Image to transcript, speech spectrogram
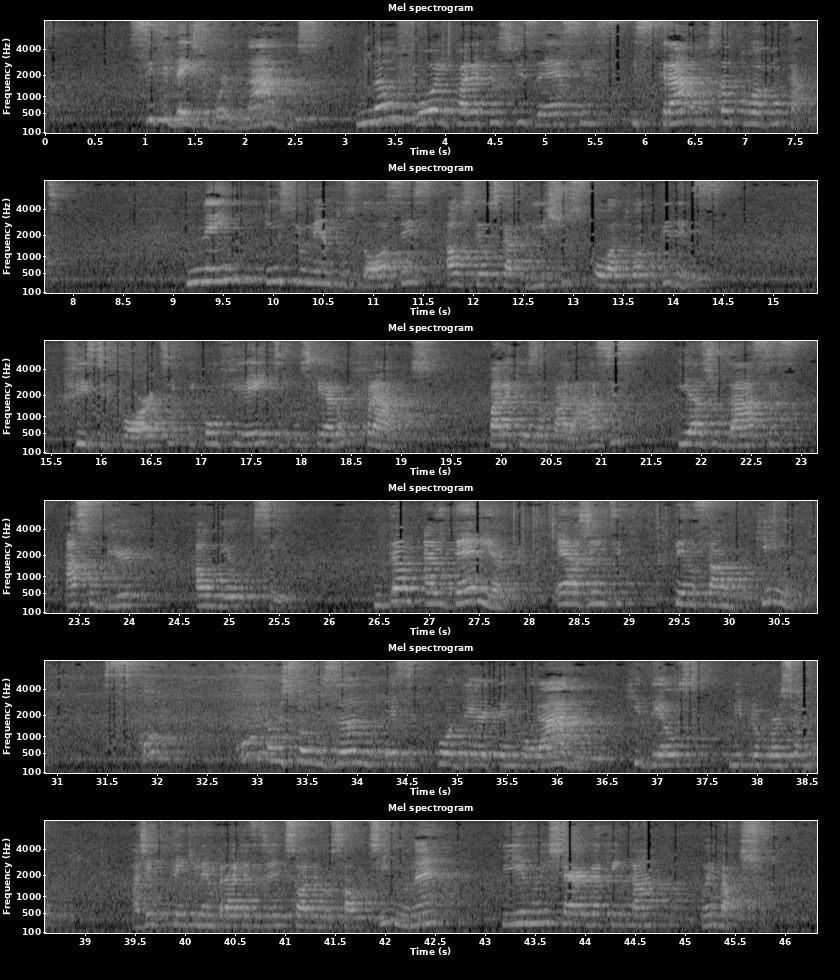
Se te dei subordinados, não foi para que os fizesses escravos da tua vontade, nem instrumentos dóceis aos teus caprichos ou à tua cupidez. Fiz-te forte e confiei-te os que eram fracos, para que os amparasses e ajudasses a subir ao meu seio. Então, a ideia é a gente pensar um pouquinho como, como eu estou usando esse poder temporário que Deus me proporcionou. A gente tem que lembrar que às vezes a gente sobe no saltinho, né? E não enxerga quem está lá embaixo.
